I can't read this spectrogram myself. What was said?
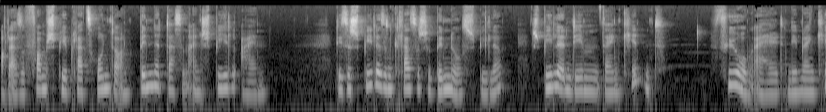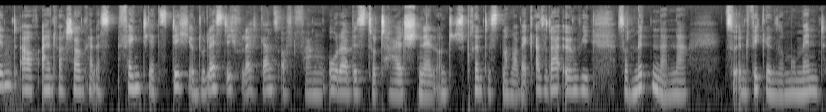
oder also vom Spielplatz runter und bindet das in ein Spiel ein. Diese Spiele sind klassische Bindungsspiele Spiele, in dem dein Kind Führung erhält, in dem dein Kind auch einfach schauen kann, es fängt jetzt dich und du lässt dich vielleicht ganz oft fangen oder bist total schnell und sprintest nochmal weg. Also da irgendwie so ein Miteinander zu entwickeln, so einen Moment,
